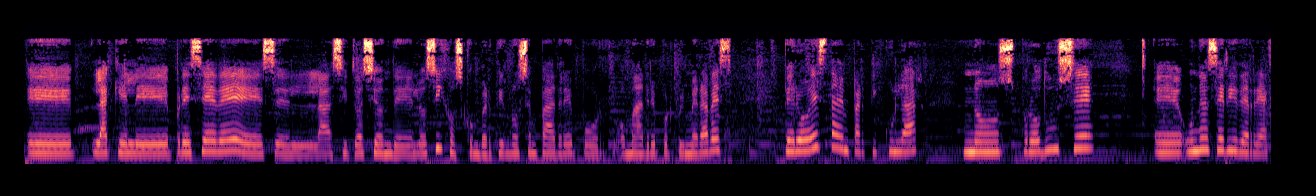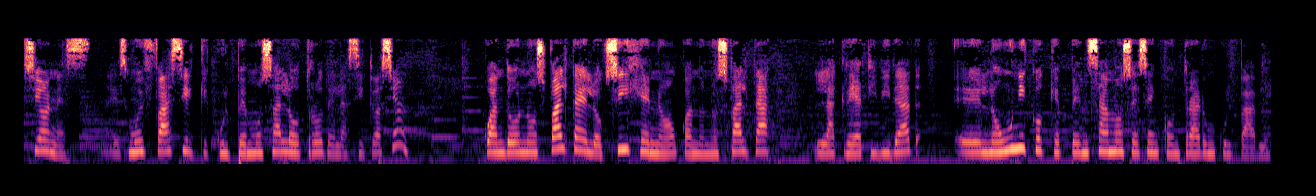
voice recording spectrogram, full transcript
Eh, la que le precede es la situación de los hijos, convertirnos en padre por, o madre por primera vez. Pero esta en particular nos produce eh, una serie de reacciones. Es muy fácil que culpemos al otro de la situación. Cuando nos falta el oxígeno, cuando nos falta la creatividad, eh, lo único que pensamos es encontrar un culpable.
